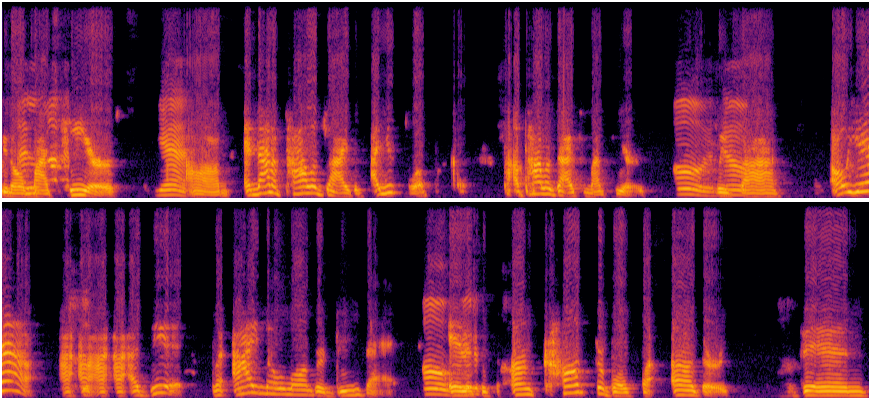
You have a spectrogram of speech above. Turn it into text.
you know, I my tears, yes. um, and not apologizing. I used to ap- apologize for my tears. oh, no. oh yeah, I, I, I, did, but I no longer do that. Oh, And if it's uncomfortable for others, then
